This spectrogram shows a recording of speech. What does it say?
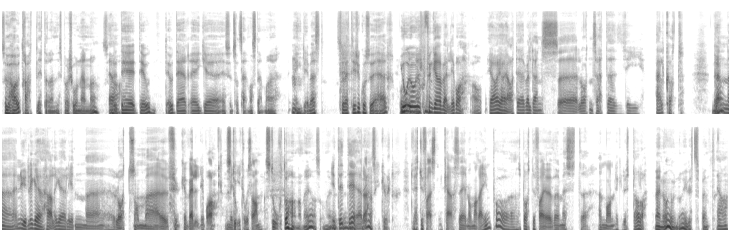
så hun har jo dratt litt av den inspirasjonen ennå. Så Ja. det, det, er jo, det er jo der jeg, eh, jeg syns at hennes stemme Mm. egentlig er best. Så vet jeg ikke hvordan hun er her. Jo, jo, hun fungerer veldig bra. Ja. Ja, ja, ja. Det er vel dens uh, låten som heter The Alcott. Ja. Den uh, nydelige, herlige liten uh, låt som uh, funker veldig bra med Stor- de to sammen. Stort å ha henne med, altså. Ja, det- det er Det det. er ganske kult. Du vet jo forresten hva som er nummer én på Spotify over mest uh, en mannlig lytter, da. Nei, nå, nå er jeg litt spent. Ja,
